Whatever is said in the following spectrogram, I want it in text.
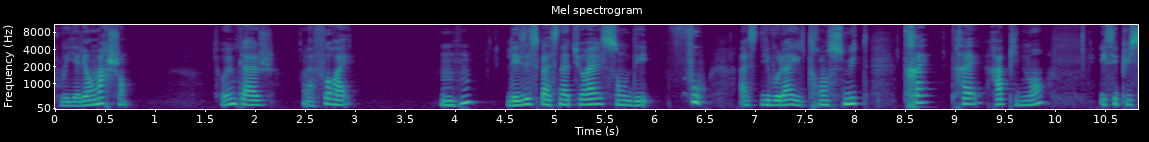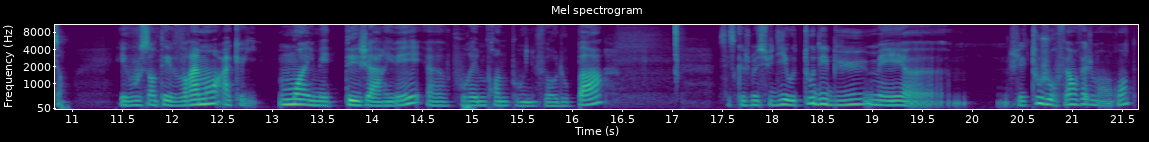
Vous pouvez y aller en marchant, sur une plage, dans la forêt. Mhm. Les espaces naturels sont des fous à ce niveau-là. Ils transmutent très, très rapidement et c'est puissant. Et vous vous sentez vraiment accueilli. Moi, il m'est déjà arrivé. Euh, vous pourrez me prendre pour une folle ou pas. C'est ce que je me suis dit au tout début, mais euh, je l'ai toujours fait, en fait, je me rends compte.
